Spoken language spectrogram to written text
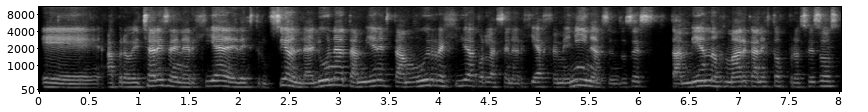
eh, aprovechar esa energía de destrucción. La luna también está muy regida por las energías femeninas, entonces también nos marcan estos procesos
